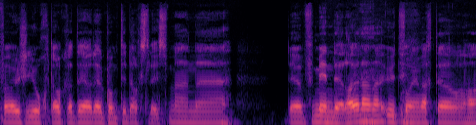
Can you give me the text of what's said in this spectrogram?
for jeg har jo ikke gjort akkurat det, og det kom til dagslys. Men eh, det, for min del har jo denne utfordringen vært det å ha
